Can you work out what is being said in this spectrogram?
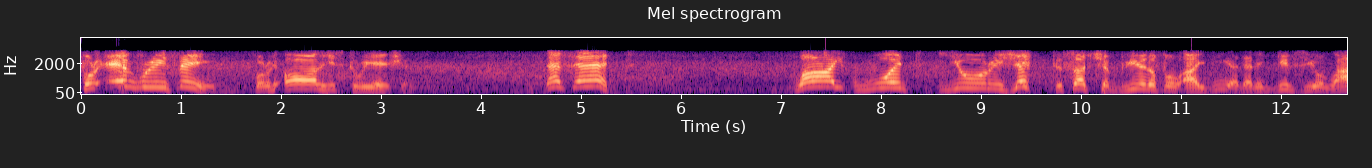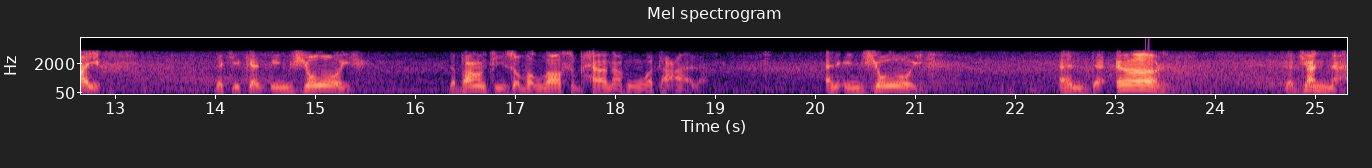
for everything for all his creation that's it. Why would you reject such a beautiful idea that it gives you life, that you can enjoy the bounties of Allah subhanahu wa ta'ala and enjoy and earn the Jannah,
